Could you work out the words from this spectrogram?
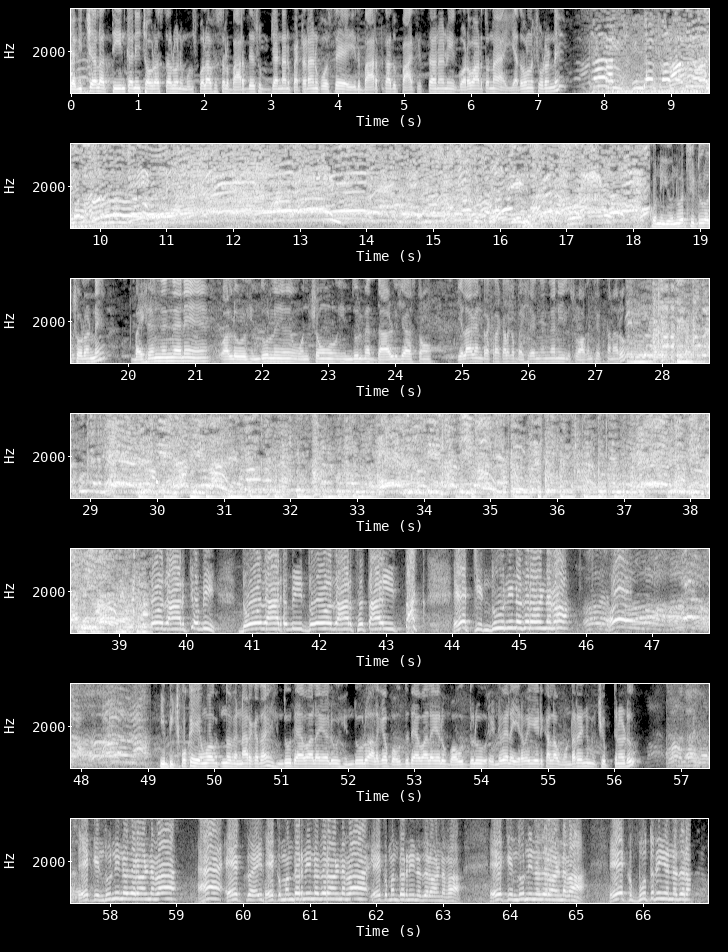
జగిత్యాల తీన్కని చౌరస్తాలోని మున్సిపల్ ఆఫీసులో భారతదేశ జెండాను పెట్టడానికి వస్తే ఇది భారత్ కాదు పాకిస్తాన్ అని గొడవ ఆడుతున్న యదవలను చూడండి. కొన్ని యూనివర్సిటీలో చూడండి బహిరంగంగానే వాళ్ళు హిందువుల్ని ఉంచం హిందువుల మీద దాడులు చేస్తాం ఇలాగని రకరకాలుగా బహిరంగంగానే వీళ్ళు స్లోగన్స్ ఇస్తున్నారు. दो हजार चौबीस दो हजार चौबीस दो हजार सताईस तक एक हिंदू नहीं नजर आने का ఈ పిచ్చుకొక్క ఏం వాగుతుందో విన్నారు కదా హిందూ దేవాలయాలు హిందువులు అలాగే బౌద్ధ దేవాలయాలు బౌద్ధులు రెండు వేల ఇరవై ఏడు కల్లా ఉండరని చెప్తున్నాడు एक हिंदू नहीं नजर आने का है एक एक मंदिर नहीं नजर आने का एक मंदिर नहीं नजर आने का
